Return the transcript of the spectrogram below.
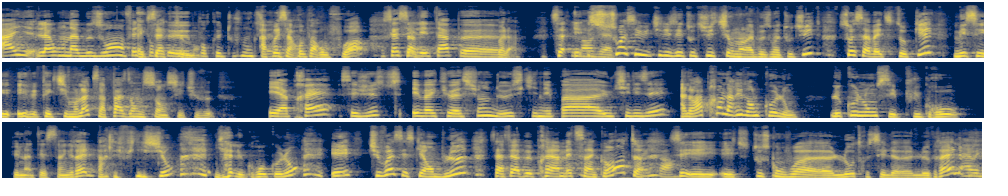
aille là où on a besoin, en fait, pour que, Exactement. pour que tout fonctionne. après, ça repart au foie. ça, c'est ça- l'étape. euh, Voilà. Ça- soit c'est utilisé tout de suite si on en a besoin tout de suite, soit ça va être stocké, mais c'est effectivement là que ça passe dans le sang, si tu veux. Et après, c'est juste évacuation de ce qui n'est pas utilisé? Alors après, on arrive dans le côlon. Le côlon, c'est plus gros que l'intestin grêle, par définition. Il y a le gros côlon. Et tu vois, c'est ce qui est en bleu. Ça fait à peu près 1m50. D'accord. C'est- Et tout ce qu'on voit, euh, l'autre, c'est le, le grêle. Ah oui.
